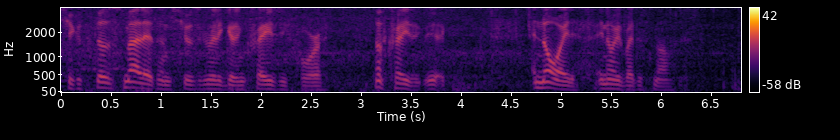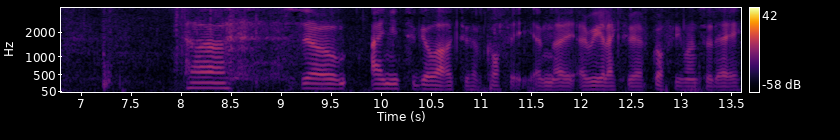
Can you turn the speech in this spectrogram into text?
she could still smell it and she was really getting crazy for, not crazy, uh, annoyed, annoyed by the smell. Uh, so I need to go out to have coffee and I, I really like to have coffee once a day,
